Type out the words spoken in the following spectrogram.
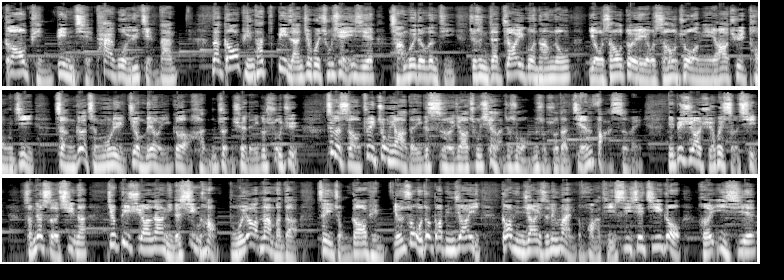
高频，并且太过于简单。那高频它必然就会出现一些常规的问题，就是你在交易过程当中，有时候对，有时候做，你要去统计整个成功率就没有一个很准确的一个数据。这个时候最重要的一个思维就要出现了，就是我们所说的减法思维。你必须要学会舍弃。什么叫舍弃呢？就必须要让你的信号不要那么的这种高频。有人说我做高频交易，高频交易是另外一个话题，是一些机构和一些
